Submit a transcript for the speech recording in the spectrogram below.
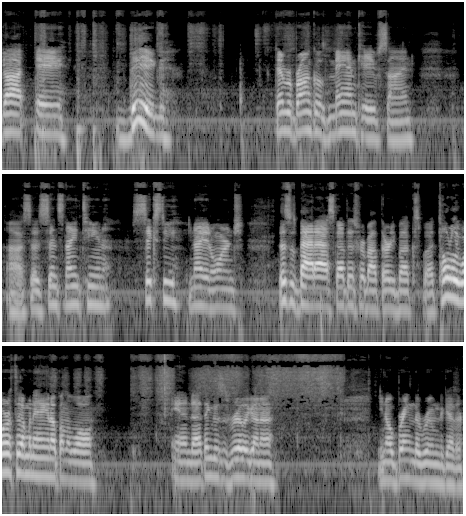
Got a big Denver Broncos man cave sign. Uh, says since 1960, United Orange. This was badass. Got this for about 30 bucks, but totally worth it. I'm going to hang it up on the wall. And I think this is really going to, you know, bring the room together.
